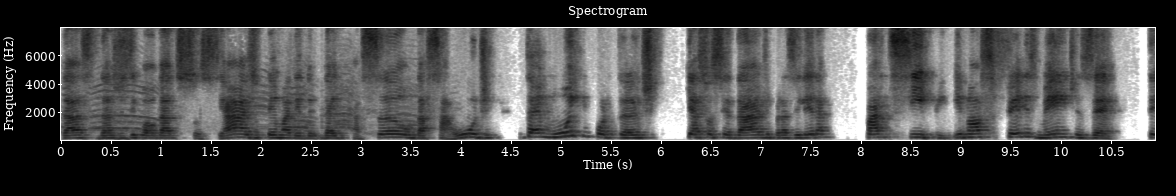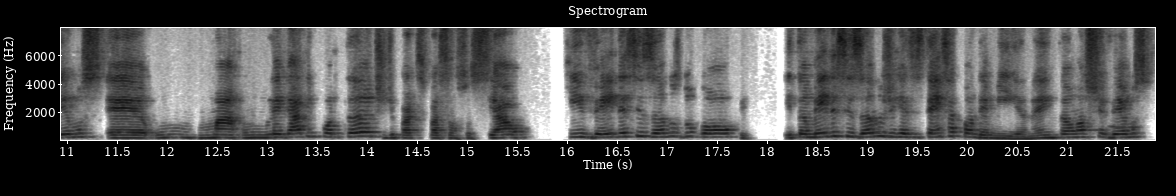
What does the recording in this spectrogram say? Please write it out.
das, das desigualdades sociais, o tema de, da educação, da saúde. Então, é muito importante que a sociedade brasileira participe. E nós, felizmente, Zé, temos é, um, uma, um legado importante de participação social que vem desses anos do golpe e também desses anos de resistência à pandemia. Né? Então, nós tivemos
